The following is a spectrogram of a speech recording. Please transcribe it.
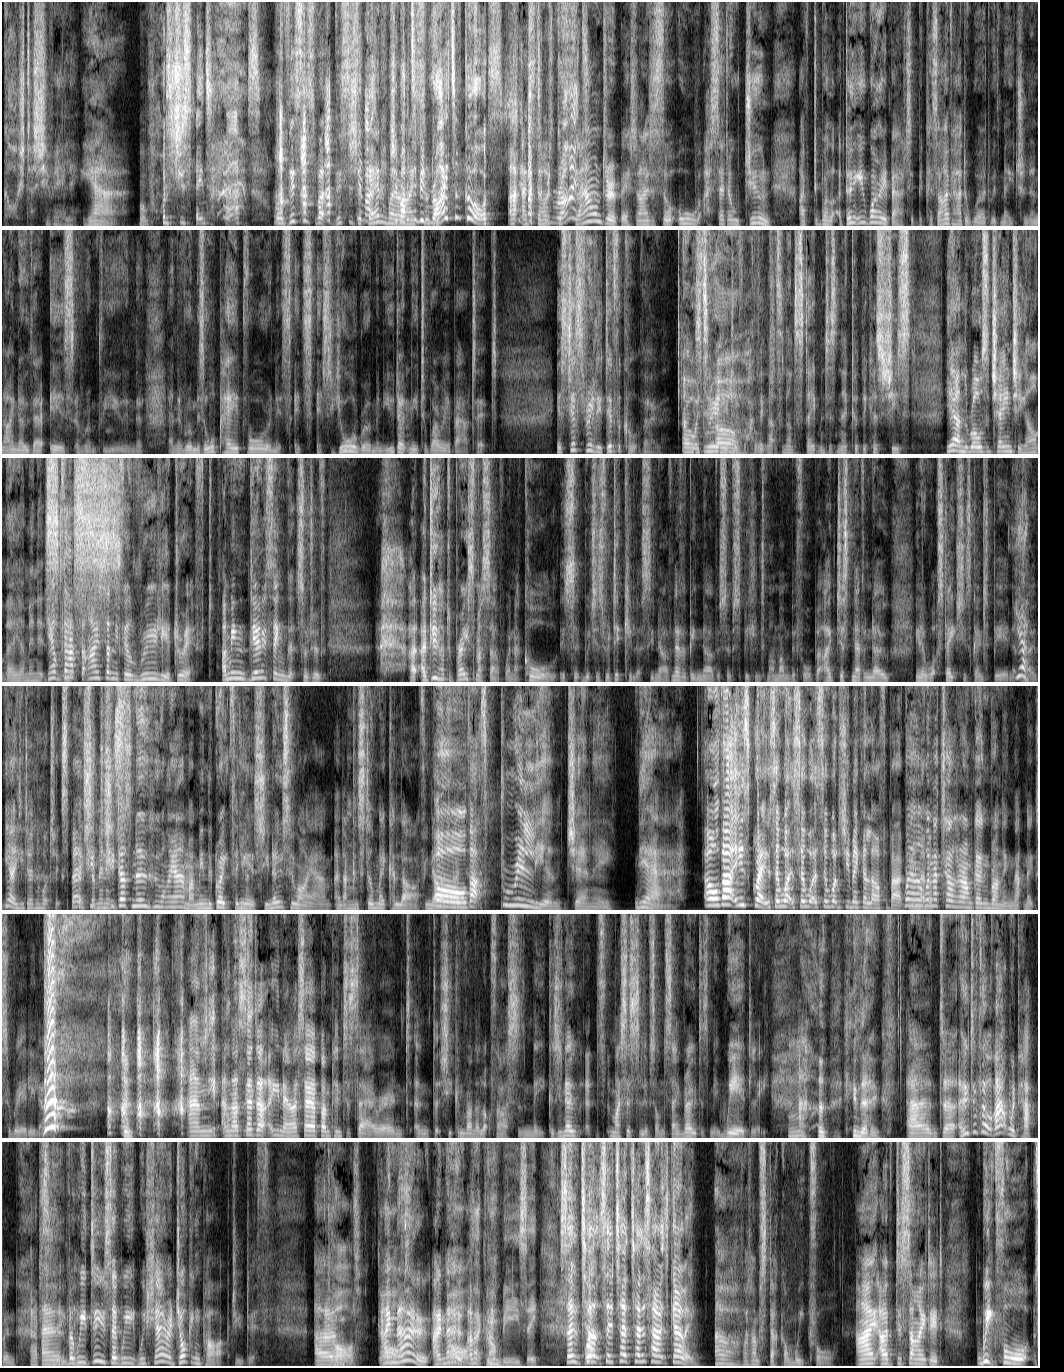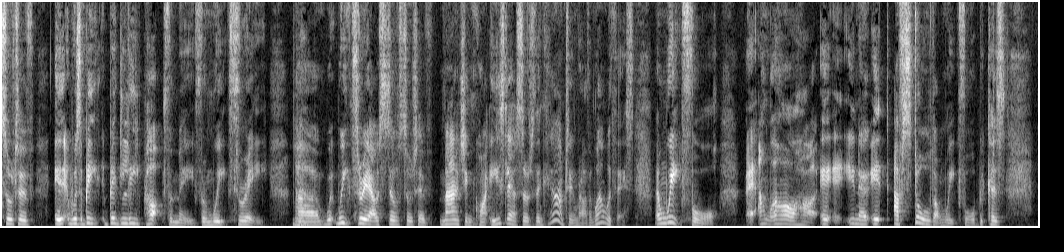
Gosh, does she really? Yeah. Well, what did she say to that? Well, this is what this is she again might, where she might I have been of- right, of course. I, I started to right. flounder a bit, and I just thought, oh, I said, oh, June, I've well, don't you worry about it because I've had a word with matron, and I know there is a room for you, and the and the room is all paid for, and it's it's it's your room, and you don't need to worry about it. It's just really difficult, though. Oh, it's it's, really oh, difficult. I think that's an understatement, isn't it? because she's, yeah, and the roles are changing, aren't they? I mean, it's Yeah, that's I suddenly feel really adrift. I mean, the only thing that sort of I, I do have to brace myself when I call, is which is ridiculous. You know, I've never been nervous of speaking to my mum before, but I just never know, you know, what state she's going to be in at the Yeah, moment. yeah, you don't know what to expect. But she, I mean, she it's- does know who I am. I mean, the great thing is she knows who I am, and I can mm. still make her laugh. You know, I- I- Oh, that's brilliant, Jenny. yeah. Oh, that is great. So what? So what? So what did you make her laugh about? Can you Well, when I remember? tell her I'm going running, that makes her really laugh. and and I said, uh, you know, I say I bump into Sarah and and that she can run a lot faster than me because you know it's- my sister lives on the same road as me. Weirdly, you know. And uh, who'd have thought that would happen? Uh, but we do. So we we share a jogging park, Judith. Um, God, I know, I know. God, that can't be easy. So tell, so tell, tell us how it's going. Oh, well, I'm stuck on week four. I, I've decided week four sort of it was a big big leap up for me from week three. Uh, week three, I was still sort of managing quite easily. I was sort of thinking, oh, I'm doing rather well with this. Then week four, eh, oh, it- you know, it. I've stalled on week four because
